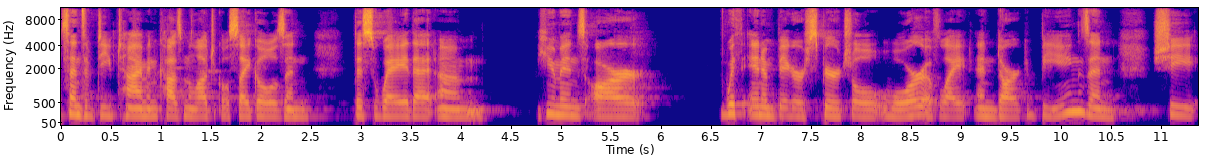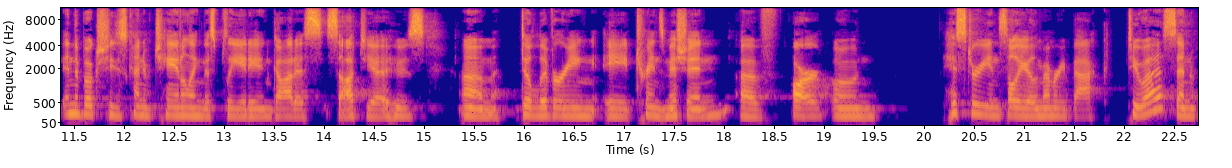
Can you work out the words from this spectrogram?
sense of deep time and cosmological cycles, and this way that um, humans are within a bigger spiritual war of light and dark beings. And she, in the book, she's kind of channeling this Pleiadian goddess Satya, who's um, delivering a transmission of our own history and cellular memory back to us. And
